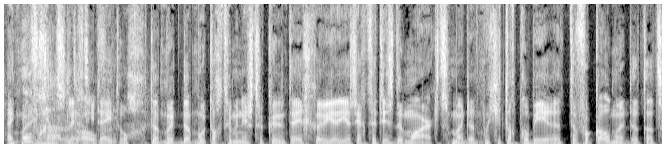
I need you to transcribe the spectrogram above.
Lijkt mij een heel slecht over- idee, toch? Dat moet, dat moet toch de minister kunnen tegenkomen. Je, zegt het is de markt, maar dat moet je toch proberen te voorkomen. Dat dat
